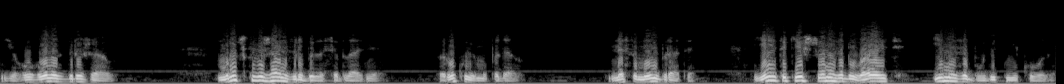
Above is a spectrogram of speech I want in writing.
Його голос дрожав. Мручкові жаль зробилося блазня. Руку йому подав. Не сумуй, брате. Є й такі, що не забувають і не забудуть ніколи.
